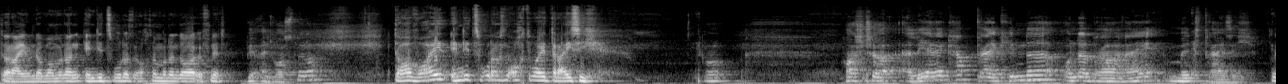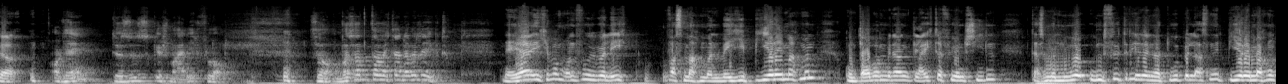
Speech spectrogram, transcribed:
da rein. Und da waren wir dann Ende 2008 haben wir dann da eröffnet. Wie alt warst du da? Da war ich, Ende 2008 war ich 30. Du Hast schon eine Lehre gehabt, drei Kinder und eine Brauerei mit 30. Ja. Okay, das ist geschmeidig flott. So, und was habt ihr euch dann überlegt? Naja, ich habe am Anfang überlegt, was macht man, welche Biere macht man und da haben wir dann gleich dafür entschieden, dass wir nur unfiltrierte, naturbelassene Biere machen,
